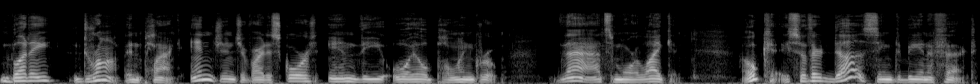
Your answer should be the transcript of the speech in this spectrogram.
but a drop in plaque and gingivitis scores in the oil-pulling group. That's more like it. OK, so there does seem to be an effect.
